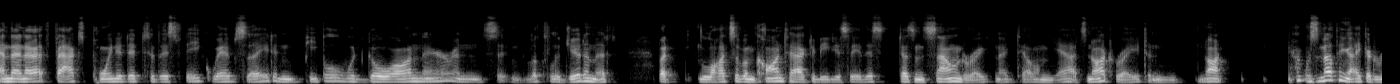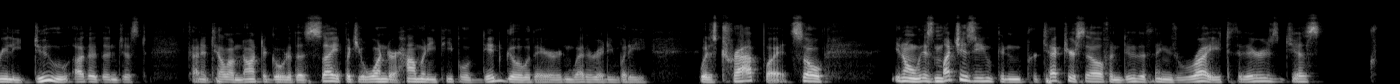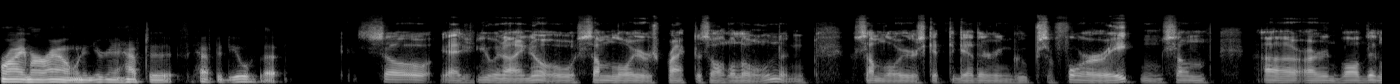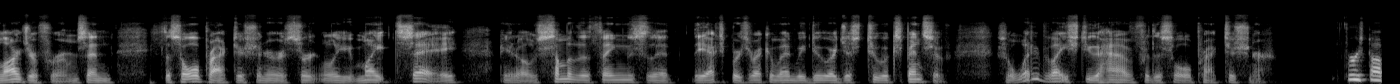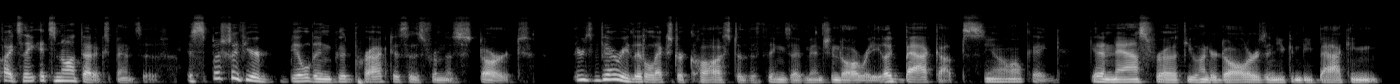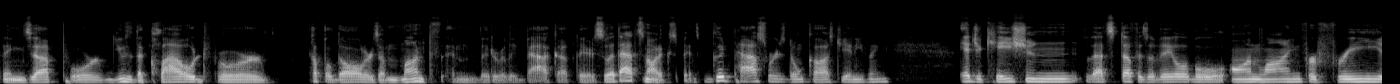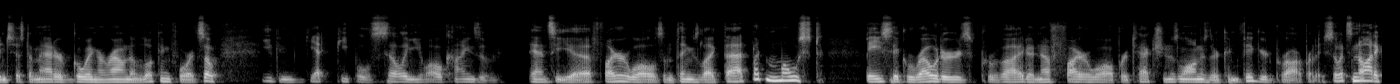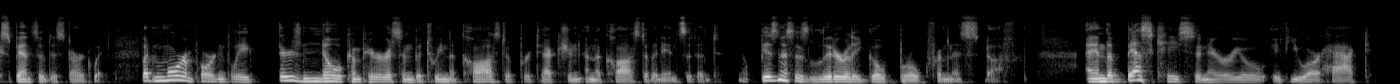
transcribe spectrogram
And then that fax pointed it to this fake website, and people would go on there and say, looks legitimate. But lots of them contacted me to say this doesn't sound right, and I'd tell them, yeah, it's not right, and not. There was nothing I could really do other than just kind of tell them not to go to the site, but you wonder how many people did go there and whether anybody was trapped by it. So, you know, as much as you can protect yourself and do the things right, there's just crime around and you're going to have to have to deal with that. So, as you and I know, some lawyers practice all alone, and some lawyers get together in groups of four or eight, and some uh, are involved in larger firms. And the sole practitioner certainly might say, you know, some of the things that the experts recommend we do are just too expensive. So, what advice do you have for the sole practitioner? First off, I'd say it's not that expensive, especially if you're building good practices from the start there's very little extra cost to the things I've mentioned already, like backups. You know, okay, get a NAS for a few hundred dollars and you can be backing things up, or use the cloud for a couple dollars a month and literally back up there. So that's not expensive. Good passwords don't cost you anything. Education, that stuff is available online for free. It's just a matter of going around and looking for it. So you can get people selling you all kinds of fancy uh, firewalls and things like that. But most basic routers provide enough firewall protection as long as they're configured properly. So it's not expensive to start with. But more importantly, there's no comparison between the cost of protection and the cost of an incident. You know, businesses literally go broke from this stuff. And the best case scenario, if you are hacked,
